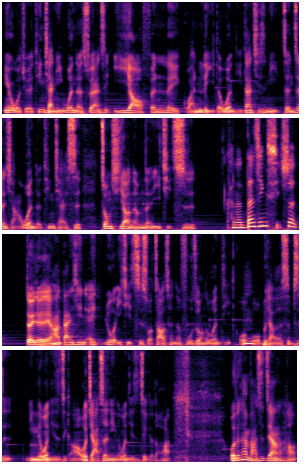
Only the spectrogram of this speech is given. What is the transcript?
因为我觉得听起来你问的虽然是医药分类管理的问题，但其实你真正想问的听起来是中西药能不能一起吃？可能担心洗肾。对对对，然后担心哎，如果一起吃所造成的副作用的问题，我我不晓得是不是您的问题是这个啊？我假设您的问题是这个的话，我的看法是这样的哈，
